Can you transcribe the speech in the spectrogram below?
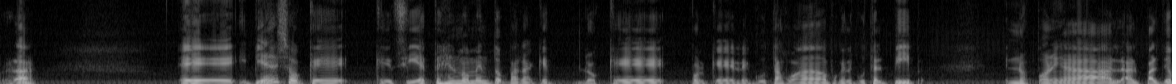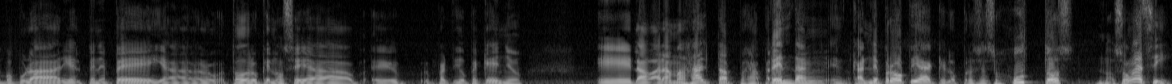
¿verdad? Eh, y pienso que, que, si este es el momento para que los que, porque les gusta Juan o porque les gusta el PIB, nos ponen al, Partido Popular y al PNP y a todo lo que no sea eh, un partido pequeño, la vara más alta, pues aprendan en carne propia que los procesos justos no son así.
